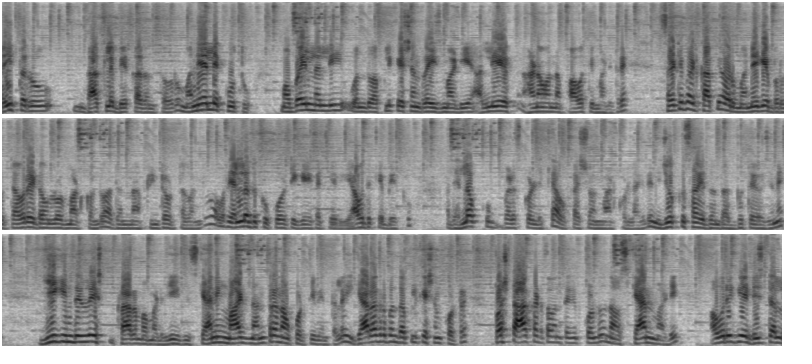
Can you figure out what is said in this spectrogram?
ರೈತರು ದಾಖಲೆ ಬೇಕಾದಂಥವರು ಮನೆಯಲ್ಲೇ ಕೂತು ಮೊಬೈಲ್ನಲ್ಲಿ ಒಂದು ಅಪ್ಲಿಕೇಶನ್ ರೈಸ್ ಮಾಡಿ ಅಲ್ಲಿಯೇ ಹಣವನ್ನು ಪಾವತಿ ಮಾಡಿದರೆ ಸರ್ಟಿಫೈಡ್ ಕಾಪಿ ಅವ್ರ ಮನೆಗೆ ಬರುತ್ತೆ. ಅವರೇ ಡೌನ್ಲೋಡ್ ಮಾಡಿಕೊಂಡು ಅದನ್ನು ಪ್ರಿಂಟೌಟ್ ತಗೊಂಡು ಅವ್ರು ಎಲ್ಲದಕ್ಕೂ ಕೋರ್ಟಿಗೆ, ಕಚೇರಿಗೆ ಯಾವುದಕ್ಕೆ ಬೇಕು ಅದೆಲ್ಲಕ್ಕೂ ಬಳಸ್ಕೊಳ್ಳಿಕ್ಕೆ ಅವಕಾಶವನ್ನು ಮಾಡಿಕೊಡಲಾಗಿದೆ. ನಿಜಕ್ಕೂ ಸಹ ಇದೊಂದು ಅದ್ಭುತ ಯೋಜನೆ. ಈಗಿಂದಲೇ ಪ್ರಾರಂಭ ಮಾಡಿದ್ವಿ. ಈಗ ಸ್ಕ್ಯಾನಿಂಗ್ ಮಾಡಿ ನಂತರ ನಾವು ಕೊಡ್ತೀವಿ ಅಂತಲ್ಲ, ಈಗ ಯಾರಾದರೂ ಬಂದು ಅಪ್ಲಿಕೇಶನ್ ಕೊಟ್ಟರೆ ಫಸ್ಟ್ ಆ ಕಡತವನ್ನು ತೆಗೆದುಕೊಂಡು ನಾವು ಸ್ಕ್ಯಾನ್ ಮಾಡಿ ಅವರಿಗೆ ಡಿಜಿಟಲ್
